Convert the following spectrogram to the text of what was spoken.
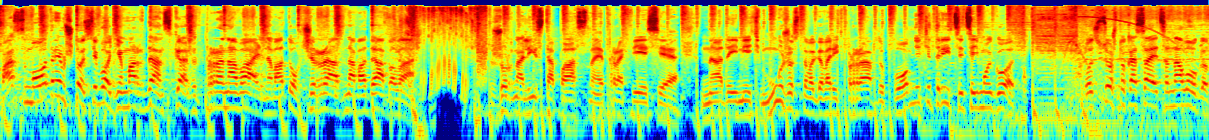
Посмотрим, что сегодня Мардан скажет про Навального, а то вчера одна вода была. Журналист – опасная профессия. Надо иметь мужество говорить правду. Помните 37-й год? Вот все, что касается налогов,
